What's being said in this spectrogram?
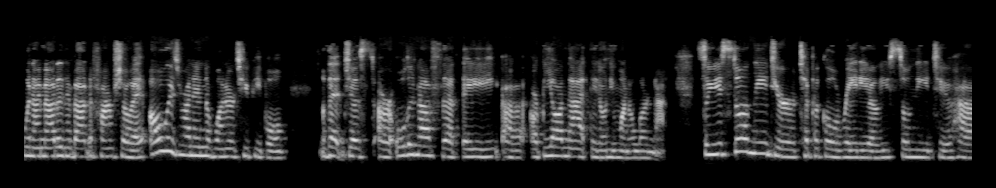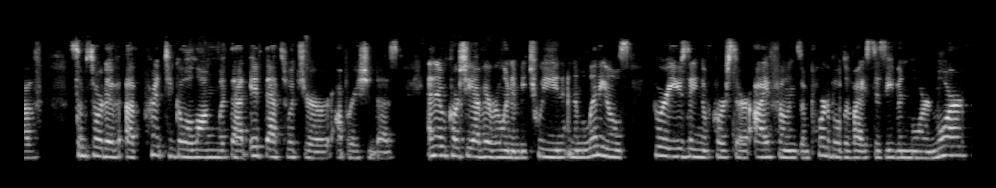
when I'm out and about at a farm show, I always run into one or two people that just are old enough that they uh, are beyond that. They don't even want to learn that. So you still need your typical radio. You still need to have some sort of a print to go along with that if that's what your operation does. And then, of course, you have everyone in between and the millennials who are using, of course, their iPhones and portable devices even more and more.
